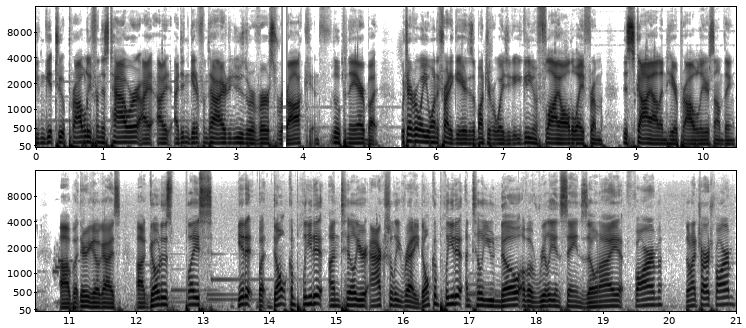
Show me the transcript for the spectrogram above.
You can get to it probably from this tower. I, I, I didn't get it from tower. I had to use the reverse rock and loop in the air, but whichever way you want to try to get here, there's a bunch of different ways. You, you could even fly all the way from this sky island here probably or something. Uh, but there you go, guys. Uh, go to this place, Get it, but don't complete it until you're actually ready. Don't complete it until you know of a really insane Zonai farm, Zonai charge farm.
